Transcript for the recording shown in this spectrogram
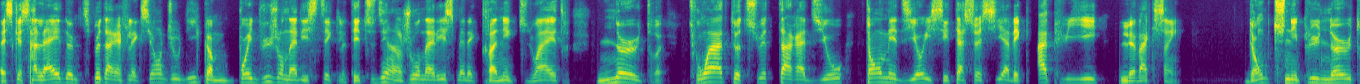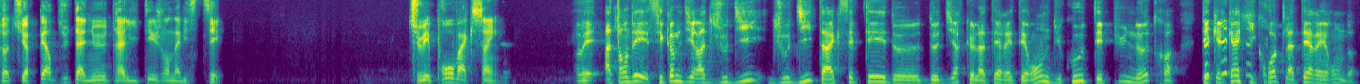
Est-ce que ça l'aide un petit peu ta réflexion, Judy, comme point de vue journalistique? Tu étudies en journalisme électronique, tu dois être neutre. Toi, tout de suite, ta radio, ton média, il s'est associé avec appuyer le vaccin. Donc, tu n'es plus neutre, tu as perdu ta neutralité journalistique. Tu es pro-vaccin. Mais attendez, c'est comme dire à Judy, Judy, tu as accepté de, dire que la Terre était ronde, du coup, tu n'es plus neutre, tu es quelqu'un qui croit que la Terre est ronde.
